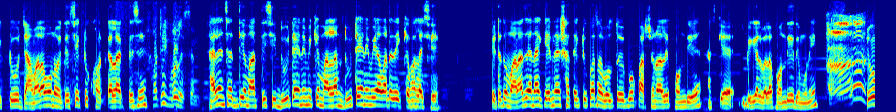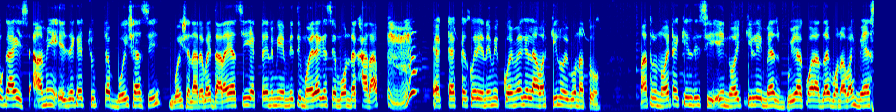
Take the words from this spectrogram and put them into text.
একটু জামালা মনে হইতেছে একটু খটকা লাগতেছে। সঠিক বলেছেন। সাইলেন্সার দিয়ে মারতেছি দুইটা এনিমিকে মারলাম দুইটা এনিমি আমাদের দেখে ফেলাইছে। এটা তো মানা যায় না কেনের সাথে একটু কথা বলতে হইব পার্সোনালি ফোন দিয়ে। আজকে বিকেল বেলা ফোন দিয়ে দিমুনি। তো গাইস আমি এই জায়গায় চুপচাপ বইসে আছি বইসে না রে ভাই দাঁড়াই আছি। একটা এনিমি এমনিতে মরে গেছে মনটা খারাপ। একটা একটা করে এনিমি কমে গেলে আমার কিল হইব না তো। মাত্র নয়টা কিল দিছি এই নয় কিলে ম্যাচ বুয়া করা যাইব না ভাই। ম্যাচ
